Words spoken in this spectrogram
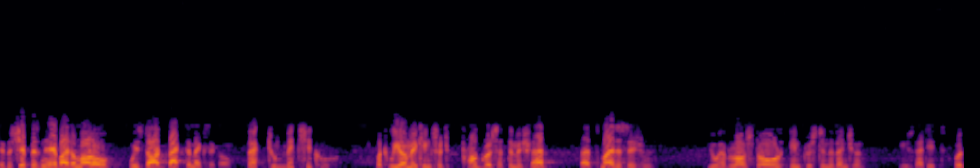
If the ship isn't here by tomorrow, we start back to Mexico. Back to Mexico? But we are making such progress at the mission. That, that's my decision. You have lost all interest in the venture? Is that it? But,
